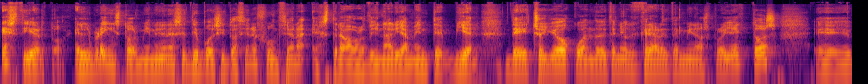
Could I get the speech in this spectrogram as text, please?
Es cierto, el brainstorming en ese tipo de situaciones funciona extraordinariamente bien. De hecho, yo cuando he tenido que crear determinados proyectos eh,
